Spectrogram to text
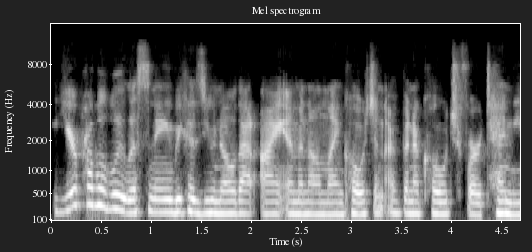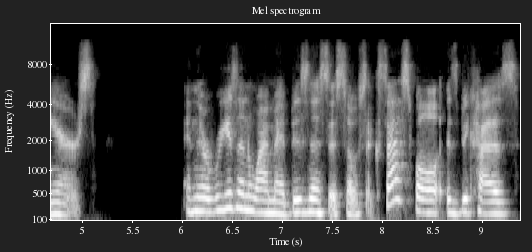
you're probably listening because you know that I am an online coach and I've been a coach for 10 years. And the reason why my business is so successful is because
